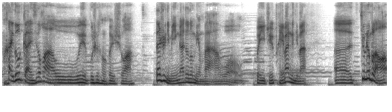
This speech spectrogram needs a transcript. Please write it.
太多感谢的话，我我也不是很会说啊。但是你们应该都能明白啊，我会一直陪伴着你们。呃，青春不老，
